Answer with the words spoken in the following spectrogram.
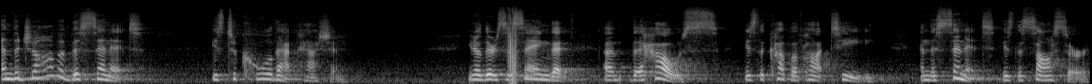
And the job of the Senate is to cool that passion. You know, there's a saying that um, the House is the cup of hot tea, and the Senate is the saucer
